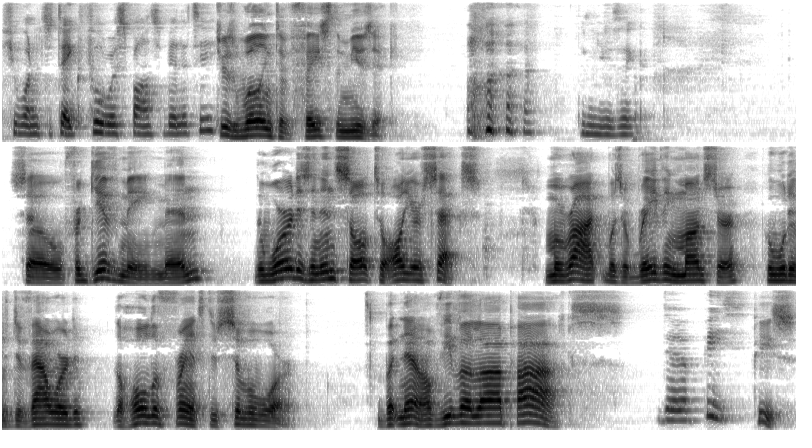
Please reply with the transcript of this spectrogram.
She wanted to take full responsibility. she was willing to face the music. the music. So forgive me, men. The word is an insult to all your sex. Marat was a raving monster who would have devoured the whole of France through civil war. But now, viva la pax! The peace. Peace.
